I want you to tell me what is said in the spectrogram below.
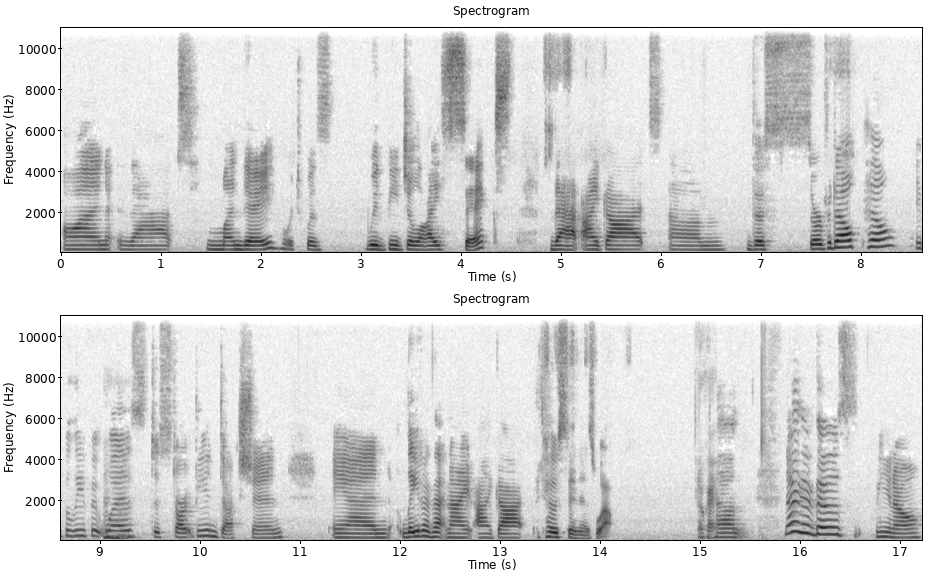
on that Monday, which was would be July 6th, that I got um, the Cervidil pill, I believe it mm-hmm. was, mm-hmm. to start the induction. And later that night, I got Pitocin as well. Okay. Um, neither of those, you know,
